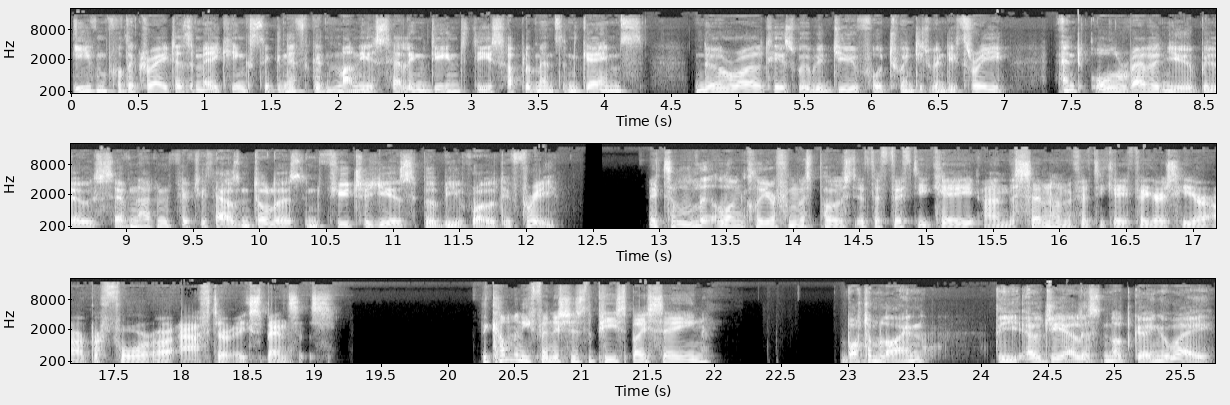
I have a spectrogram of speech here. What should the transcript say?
even for the creators making significant money selling D&D supplements and games, no royalties will be due for 2023, and all revenue below $750,000 in future years will be royalty free. It's a little unclear from this post if the 50k and the 750k figures here are before or after expenses. The company finishes the piece by saying, Bottom line, the OGL is not going away.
